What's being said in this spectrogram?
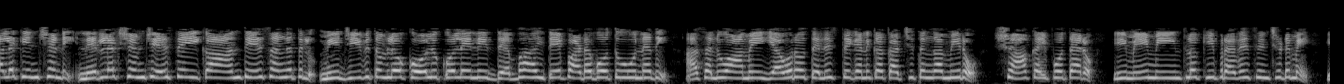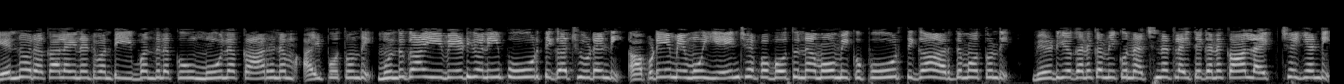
ఆలకించండి. నిర్లక్ష్యం చేస్తే ఇక అంతే సంగతులు. మీ జీవితంలో కోలుకోలేని దెబ్బ అయితే పడబోతూ ఉన్నది. అసలు ఆమె ఎవరో తెలిస్తే గనక ఖచ్చితంగా మీరు షాక్ అయిపోతారు. ఈమె మీ ఇంట్లోకి ప్రవేశించడమే. ఎన్నో రకాలైనటువంటి ఇబ్బందులకు మూల కారణం అయిపోతుంది. ముందుగా ఈ వీడియోని పూర్తిగా చూడండి. అప్పుడే మేము ఏం చెప్పబోతున్నామో మీకు పూర్తిగా అర్థమవుతుంది. వీడియో గనక మీకు నచ్చినట్లయితే గనక లైక్ చెయ్యండి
